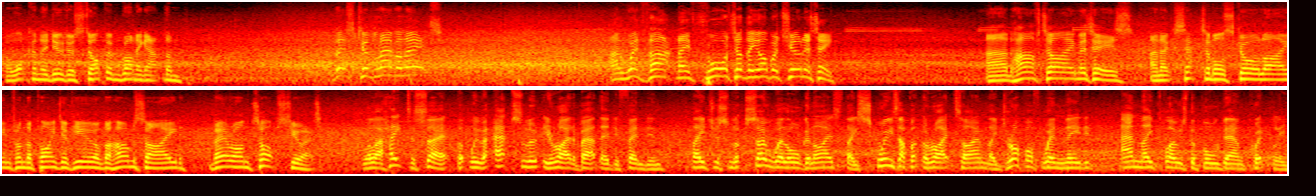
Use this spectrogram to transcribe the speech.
Well, what can they do to stop him running at them? This could level it. And with that, they've thwarted the opportunity. And half-time it is. An acceptable scoreline from the point of view of the home side. They're on top, Stuart. Well, I hate to say it, but we were absolutely right about their defending. They just look so well organised. They squeeze up at the right time, they drop off when needed, and they close the ball down quickly.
